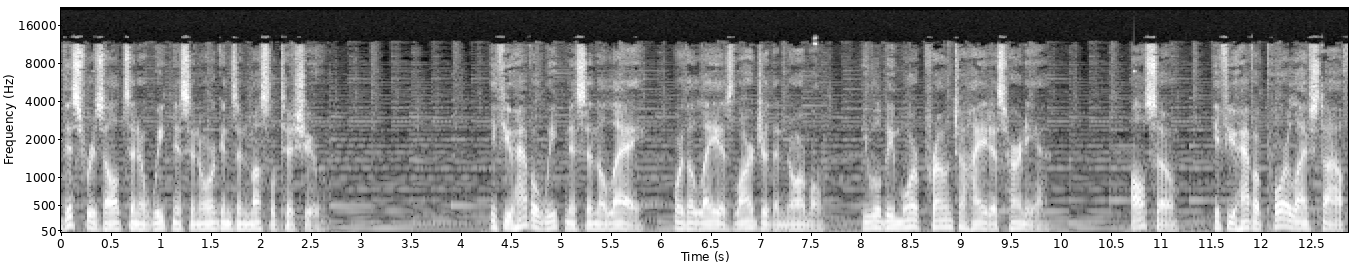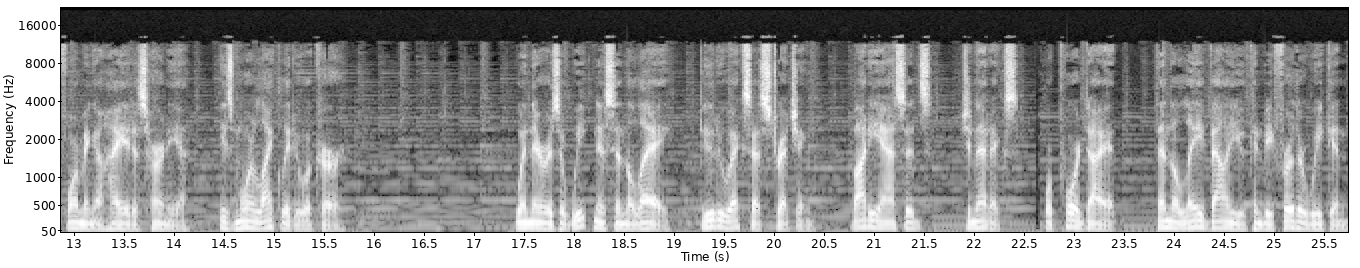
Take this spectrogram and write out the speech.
This results in a weakness in organs and muscle tissue. If you have a weakness in the lay, or the lay is larger than normal, you will be more prone to hiatus hernia. Also, if you have a poor lifestyle forming a hiatus hernia, is more likely to occur. When there is a weakness in the lay, due to excess stretching, body acids, genetics, or poor diet, then the lay value can be further weakened,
